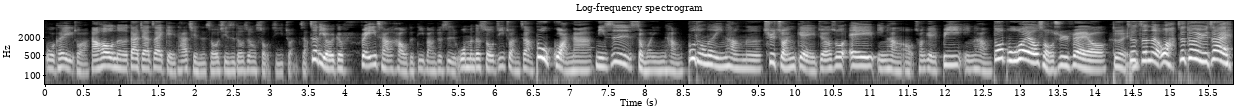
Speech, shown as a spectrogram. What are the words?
我可以刷。”然后呢，大家在给他钱的时候，其实都是用手机转账。这里有一个非常好的地方，就是我们的手机转账，不管啊你。是什么银行？不同的银行呢，去转给，比方说 A 银行哦，传给 B 银行都不会有手续费哦。对，这真的哇，这对于在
